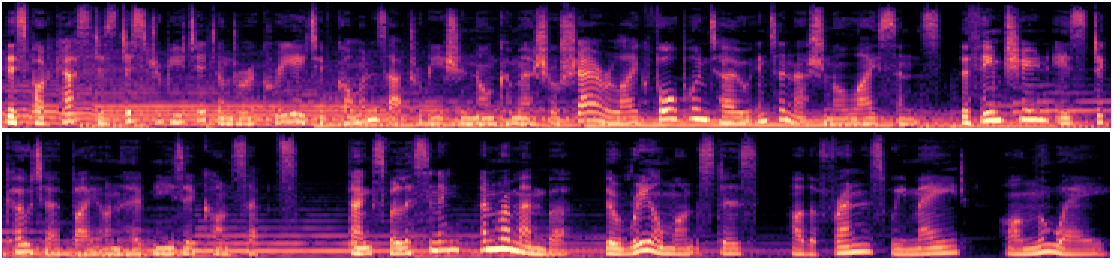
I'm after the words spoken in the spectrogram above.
This podcast is distributed under a Creative Commons Attribution Non-Commercial Share-alike 4.0 international license. The theme tune is Dakota by Unheard Music Concepts. Thanks for listening, and remember, the real monsters are the friends we made on the way.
